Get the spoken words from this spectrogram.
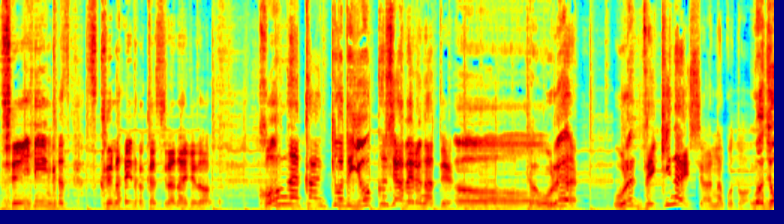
人員が少ないのか知らないけどこんな環境でよく喋るなっていう。俺俺できないしあんなことまあ上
